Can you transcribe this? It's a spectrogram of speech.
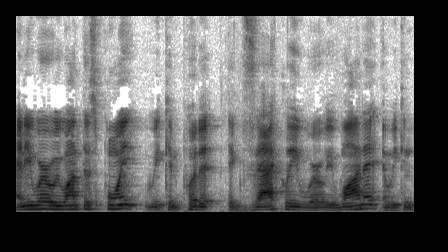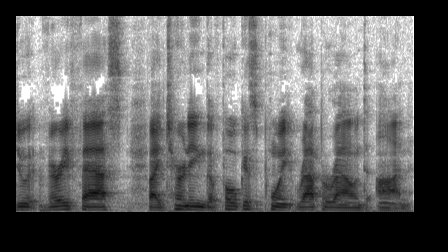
anywhere we want this point, we can put it exactly where we want it and we can do it very fast by turning the focus point wraparound on.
